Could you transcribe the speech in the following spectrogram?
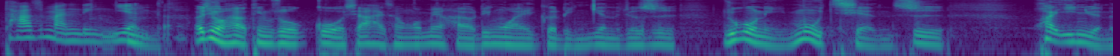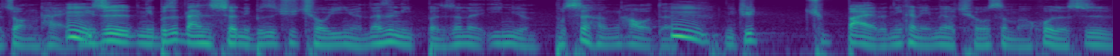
它是蛮灵验的、嗯。而且我还有听说过，霞海城隍庙还有另外一个灵验的，就是如果你目前是坏姻缘的状态，嗯、你是你不是单身，你不是去求姻缘，但是你本身的姻缘不是很好的，嗯，你去去拜了，你可能也没有求什么，或者是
